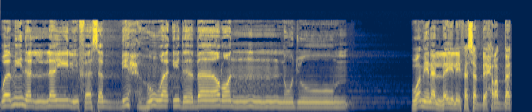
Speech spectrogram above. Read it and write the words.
ومن الليل فسبحه وإدبار النجوم. ومن الليل فسبح ربك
